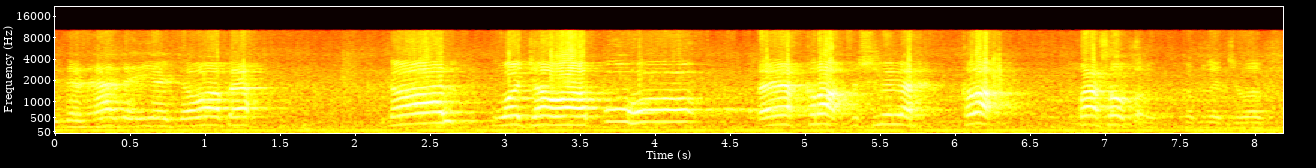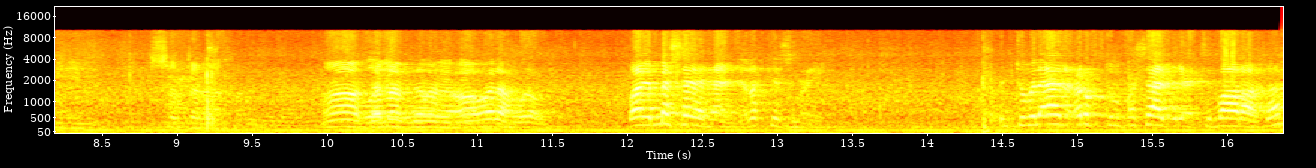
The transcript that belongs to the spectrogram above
إذا هذا هي جوابه قال وجوابه اقرأ بسم الله اقرأ. ارفع صوتك. قبل الجواب في سطر آخر آه تمام تمام. آه ولا ولا طيب مسألة ثانية ركز معي. أنتم الآن عرفتم فساد الاعتبارات ها؟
